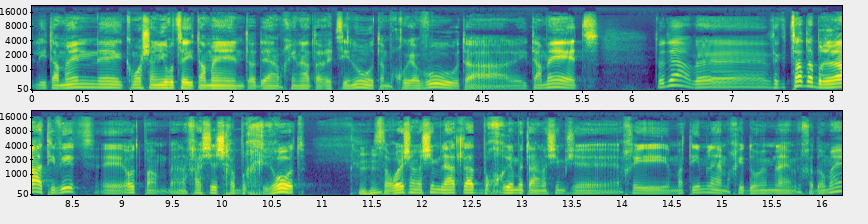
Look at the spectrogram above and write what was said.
להתאמן אה, כמו שאני רוצה להתאמן, אתה יודע, מבחינת הרצינות, המחויבות, להתאמץ, אתה יודע, וזה קצת הברירה הטבעית, אה, עוד פעם, בהנחה שיש לך בחירות, אז אתה רואה שאנשים לאט לאט בוחרים את האנשים שהכי מתאים להם, הכי דומים להם וכדומה.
